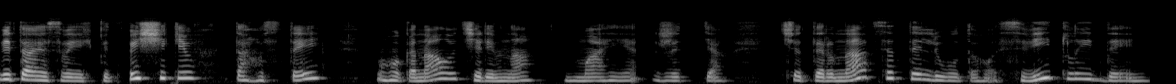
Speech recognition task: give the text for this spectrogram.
Вітаю своїх підписчиків та гостей мого каналу Чарівна Магія життя. 14 лютого світлий день,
